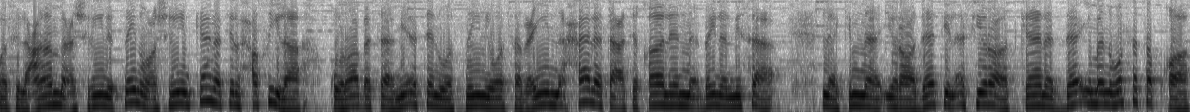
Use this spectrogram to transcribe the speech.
وفي العام 2022 كانت الحصيلة قرابة 172 حالة اعتقال بين النساء لكن إيرادات الأسيرات كانت دائما وستبقى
